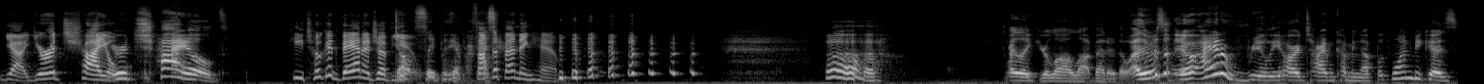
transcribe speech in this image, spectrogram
Yeah, you're a child. you're a child. he took advantage of you. Don't sleep with your professor. Stop professor." defending him. Like your law a lot better though. I- There was I had a really hard time coming up with one because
